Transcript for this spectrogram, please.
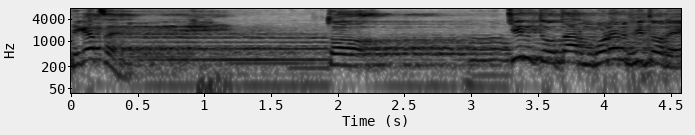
ঠিক আছে? তো কিন্তু তার মনের ভিতরে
